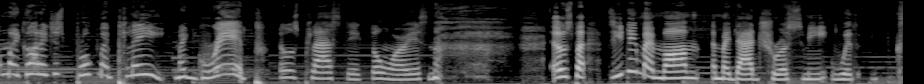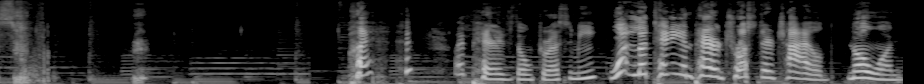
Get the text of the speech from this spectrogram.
Oh my god, I just broke my plate. My grip. It was plastic. Don't worry, it's not. it was. Pa- Do you think my mom and my dad trust me with? Parents don't trust me. What Latinian parent trusts their child? No one.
